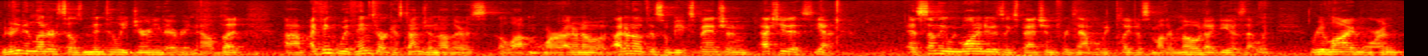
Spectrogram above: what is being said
we don't even let ourselves mentally journey there right now. But um, I think within Darkest Dungeon, though, there's a lot more. I don't know. I don't know if this will be expansion. Actually, it is. Yeah. As something we want to do as an expansion, for example, we played with some other mode ideas that would rely more on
